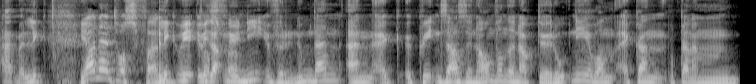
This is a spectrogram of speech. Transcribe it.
hebt? Like, ja, nee, het was fun. like, wie, wie dat nu niet vernoemd heb, en ik, ik weet zelfs de naam van de acteur ook niet, want ik kan, ik kan hem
